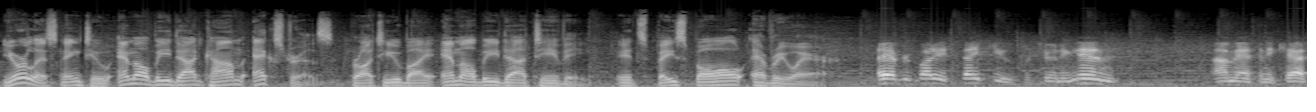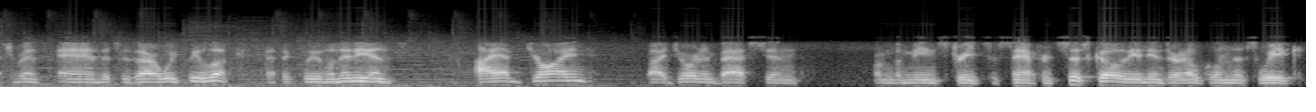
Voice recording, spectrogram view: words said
You're listening to MLB.com Extras, brought to you by MLB.tv. It's baseball everywhere. Hey, everybody, thank you for tuning in. I'm Anthony Castrovince, and this is our weekly look at the Cleveland Indians. I am joined by Jordan Bastian from the mean streets of San Francisco. The Indians are in Oakland this week,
